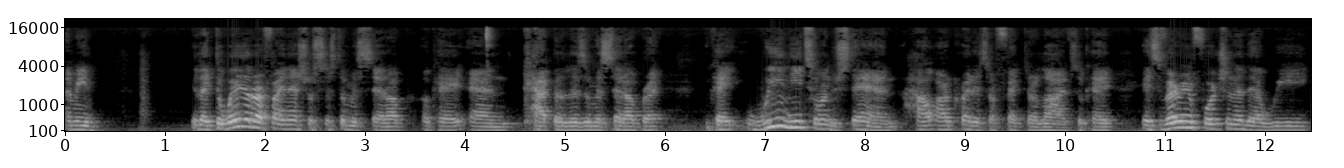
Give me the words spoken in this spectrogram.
I mean, like the way that our financial system is set up, okay, and capitalism is set up, right? okay, we need to understand how our credits affect our lives. Okay, it's very unfortunate that we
